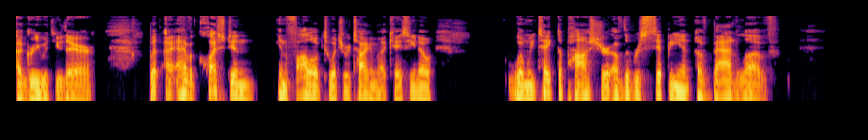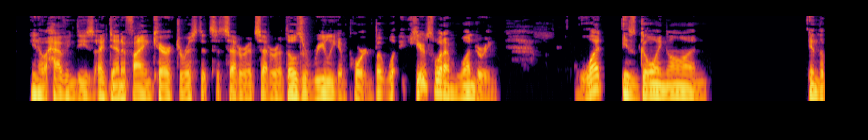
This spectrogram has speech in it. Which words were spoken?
I agree with you there. But I, I have a question in follow up to what you were talking about, Casey. You know, when we take the posture of the recipient of bad love, you know, having these identifying characteristics, et cetera, et cetera, those are really important. But what, here's what I'm wondering what is going on in the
